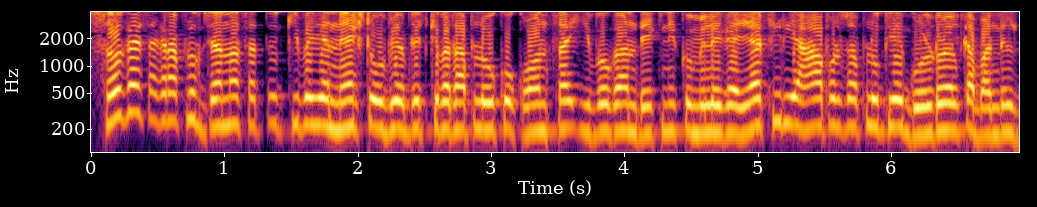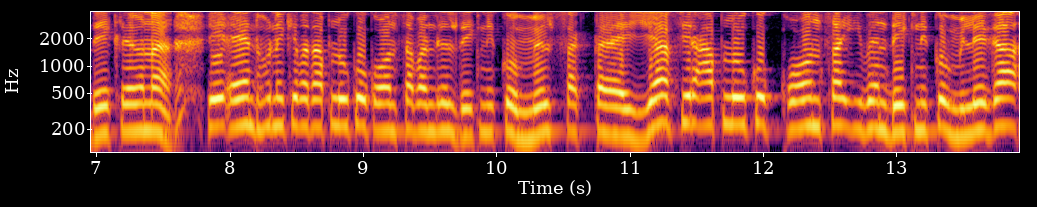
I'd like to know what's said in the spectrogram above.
सो so गैस अगर आप लोग जानना चाहते हो कि भैया नेक्स्ट ओबी अपडेट के बाद आप लोगों को कौन सा इवोगान देखने को मिलेगा, या फिर यहाँ पर जो आप लोग ये गोल्ड रॉयल का बंडल देख रहे हो ना, ये एंड होने के बाद आप लोगों को कौन सा बंडल देखने को मिल सकता है, या फिर आप लोगों को कौन सा इवेंट देखने को मिलेगा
